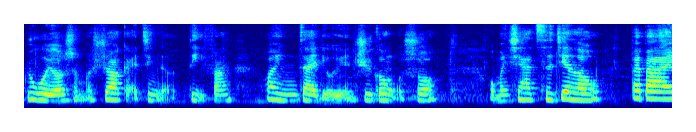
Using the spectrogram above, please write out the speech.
如果有什么需要改进的地方，欢迎在留言区跟我说。我们下次见喽，拜拜。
